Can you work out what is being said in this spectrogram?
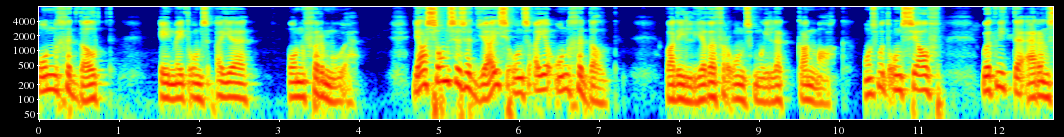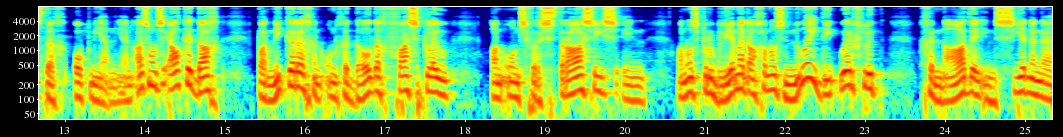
ongeduld en met ons eie onvermoë. Ja, soms is dit juis ons eie ongeduld wat die lewe vir ons moeilik kan maak. Ons moet onsself ook nie te ernstig opneem nie. En as ons elke dag paniekerig en ongeduldig vasklou aan ons frustrasies en aan ons probleme, dan gaan ons nooit die oorvloed genade en seëninge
